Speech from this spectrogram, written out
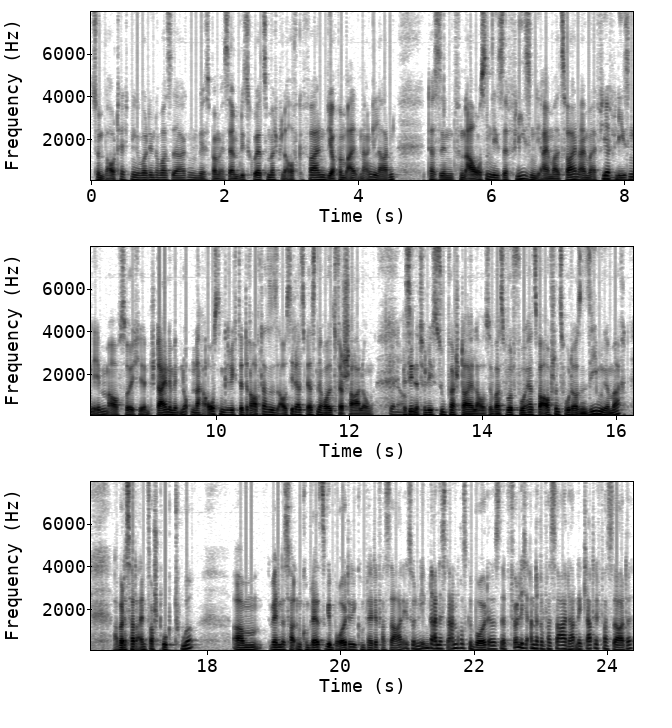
Zum Bautechnik wollte ich noch was sagen. Mir ist beim Assembly Square zum Beispiel aufgefallen, wie auch beim alten Angeladen, das sind von außen diese Fliesen, die einmal zwei und einmal vier Fliesen eben auf solche Steine mit Noppen nach außen gerichtet drauf, dass es aussieht, als wäre es eine Holzverschalung. Genau. Das sieht natürlich super steil aus. Sowas wurde vorher zwar auch schon 2007 gemacht, aber das hat einfach Struktur ähm, wenn das halt ein komplettes Gebäude, die komplette Fassade ist und nebendran ist ein anderes Gebäude, das ist eine völlig andere Fassade, hat eine glatte Fassade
